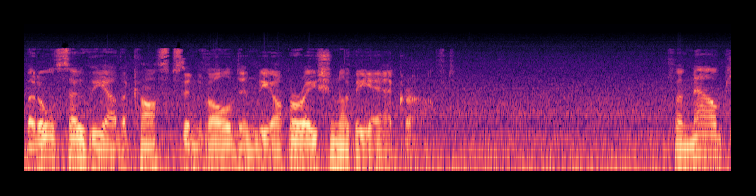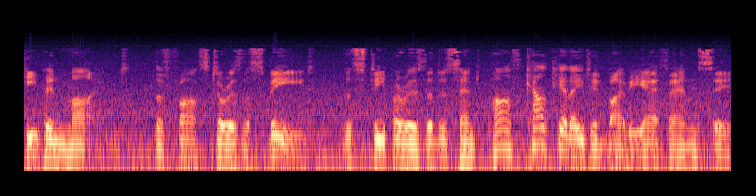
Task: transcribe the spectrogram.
but also the other costs involved in the operation of the aircraft. For now keep in mind, the faster is the speed, the steeper is the descent path calculated by the FMC.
